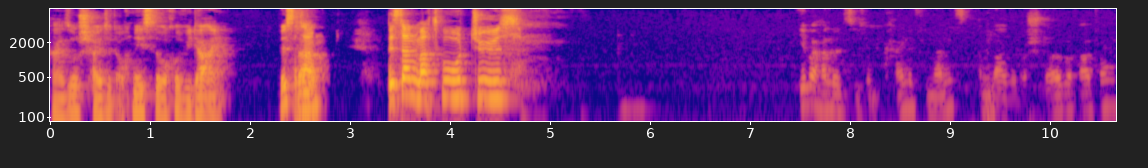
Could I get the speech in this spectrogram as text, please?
Also schaltet auch nächste Woche wieder ein. Bis Was dann. Bis dann, macht's gut. Tschüss. Hierbei handelt es sich um keine Finanz-, Anlage- oder Steuerberatung,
